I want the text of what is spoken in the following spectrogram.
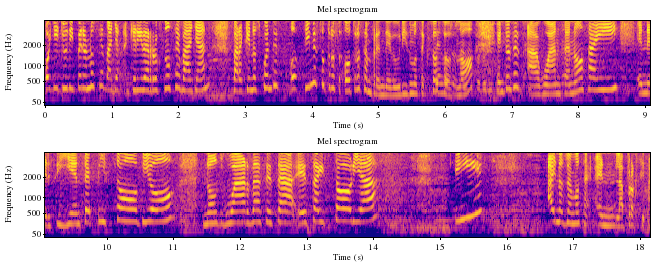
Oye, Judy, pero no se vayan, querida Rox, no se vayan para que nos cuentes. oh, Tienes otros otros emprendedurismos otros ¿no? emprendedurismos Entonces, sexosos. aguántanos ahí. En el siguiente episodio nos guardas esa, esa historia. Y ahí nos vemos en la próxima.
